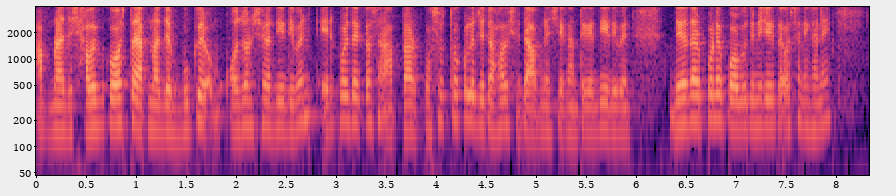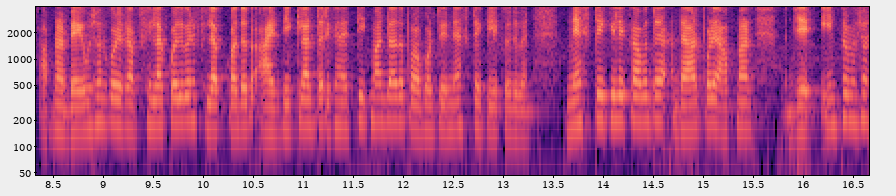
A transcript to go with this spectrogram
আপনার যে স্বাভাবিক অবস্থায় আপনার যে বুকের ওজন সেটা দিয়ে দিবেন। এরপরে দেখতে পাচ্ছেন আপনার প্রশস্ত করলে যেটা হয় সেটা আপনি সেখান থেকে দিয়ে দিবেন। দিয়ে দেওয়ার পরে পরবর্তী নিচে দেখতে পাচ্ছেন এখানে আপনার ভ্যারিফিকেশন করে এটা ফিল আপ করে দেবেন। ফিল আপ করে দেবেন আই ডিক্লার দেওয়ার এখানে টিক মার দেওয়া পরবর্তী নেক্সটে ক্লিক করে দেবেন। নেক্সটে ক্লিক করার পরে দেওয়ার পরে আপনার যে ইনফরমেশন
